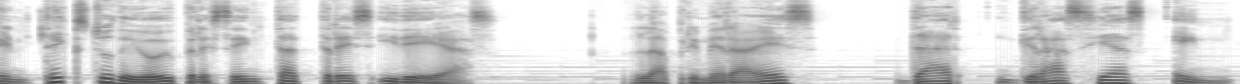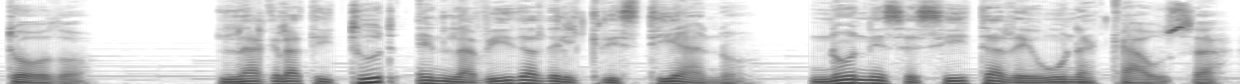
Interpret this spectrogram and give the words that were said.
El texto de hoy presenta tres ideas. La primera es dar gracias en todo. La gratitud en la vida del cristiano no necesita de una causa,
